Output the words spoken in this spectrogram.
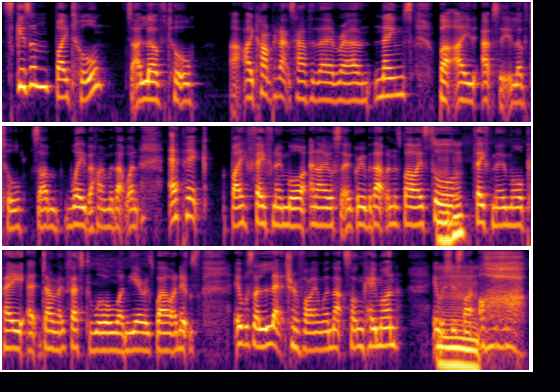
Schism by Tool. So I love Tool. Uh, I can't pronounce half of their uh, names, but I absolutely love Tool. So I'm way behind with that one. Epic by Faith No More, and I also agree with that one as well. I saw Faith No More play at Download Festival one year as well, and it was it was electrifying when that song came on. It was just like, oh,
